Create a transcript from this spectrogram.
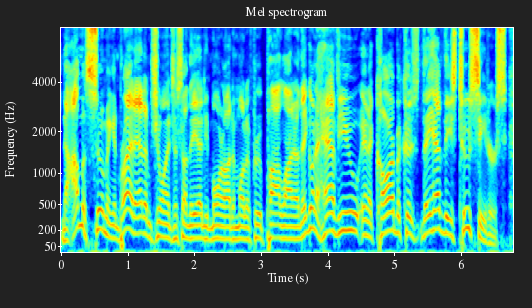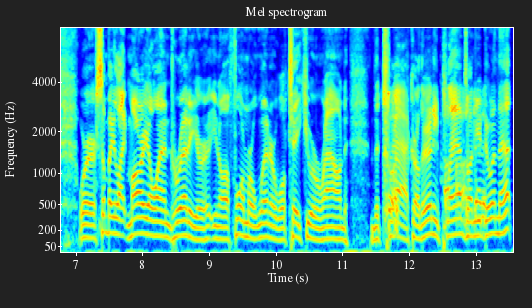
Now, I'm assuming, and Bryan Adams joins us on the Andy Mohr Automotive Group hotline. Are they going to have you in a car because they have these two seaters where somebody like Mario Andretti or you know a former winner will take you around the track? Are there any plans uh, on you doing that?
